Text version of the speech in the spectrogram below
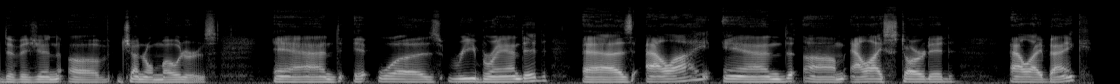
division of General Motors, and it was rebranded as Ally, and um, Ally started Ally Bank,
